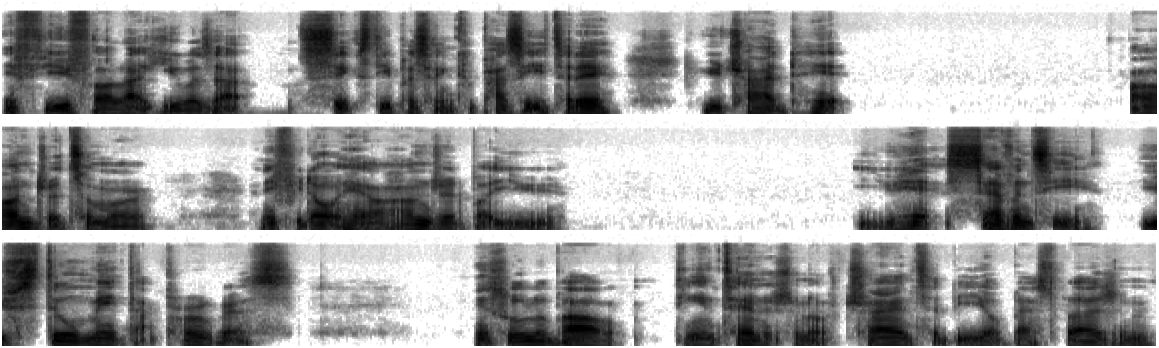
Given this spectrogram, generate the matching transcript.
if you felt like you was at 60% capacity today, you tried to hit 100 tomorrow. And if you don't hit 100, but you you hit 70 you've still made that progress. It's all about the intention of trying to be your best version.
